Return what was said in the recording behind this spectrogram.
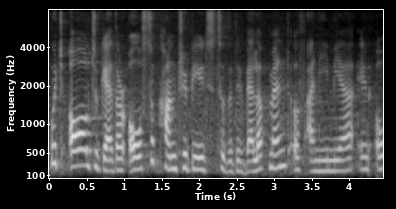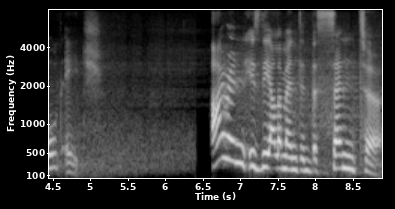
which altogether also contributes to the development of anemia in old age. Iron is the element in the center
